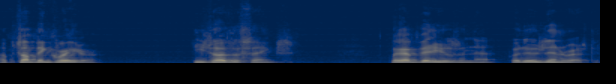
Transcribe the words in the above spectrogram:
of something greater. These other things. We have videos in that for those interested.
